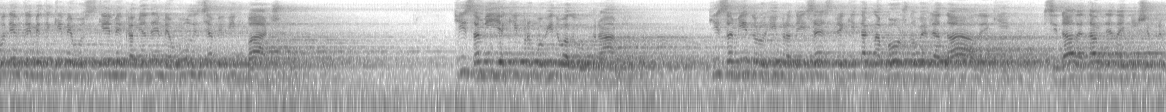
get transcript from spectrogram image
ходив тими такими вузькими кам'яними вулицями, Він бачив. Ті самі, які проповідували у храмі, ті самі дорогі брати і сестри, які так набожно виглядали, які сідали там, де найбільше приходять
